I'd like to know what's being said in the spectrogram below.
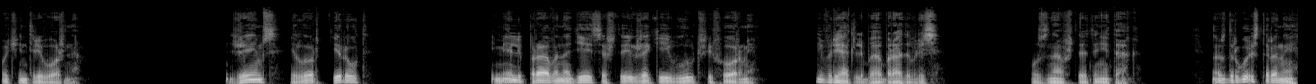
очень тревожно. Джеймс и лорд Тирлд имели право надеяться, что их жокей в лучшей форме, и вряд ли бы обрадовались, узнав, что это не так. Но, с другой стороны,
